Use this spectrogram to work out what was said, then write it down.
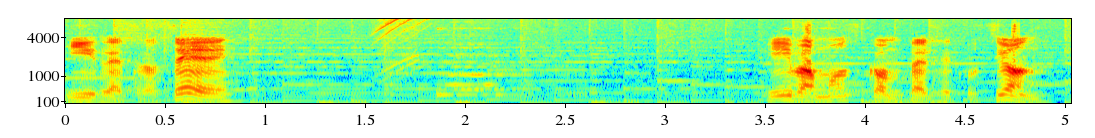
Y retrocede. Y vamos con persecución.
